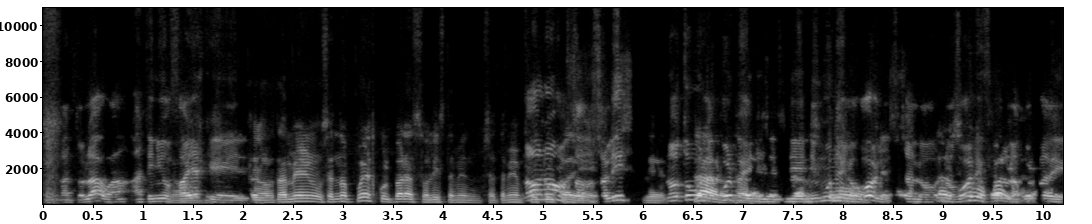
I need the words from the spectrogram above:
con Cantolao ¿ah? ha tenido No, fallas pues, que... Pero también, o sea, no puedes culpar a Solís también, o sea, también No, no, culpa So- de- Solís de- no tuvo la claro, culpa claro, de, de claro, ninguno de los goles. O sea, lo- claro, los goles fueron la culpa de,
